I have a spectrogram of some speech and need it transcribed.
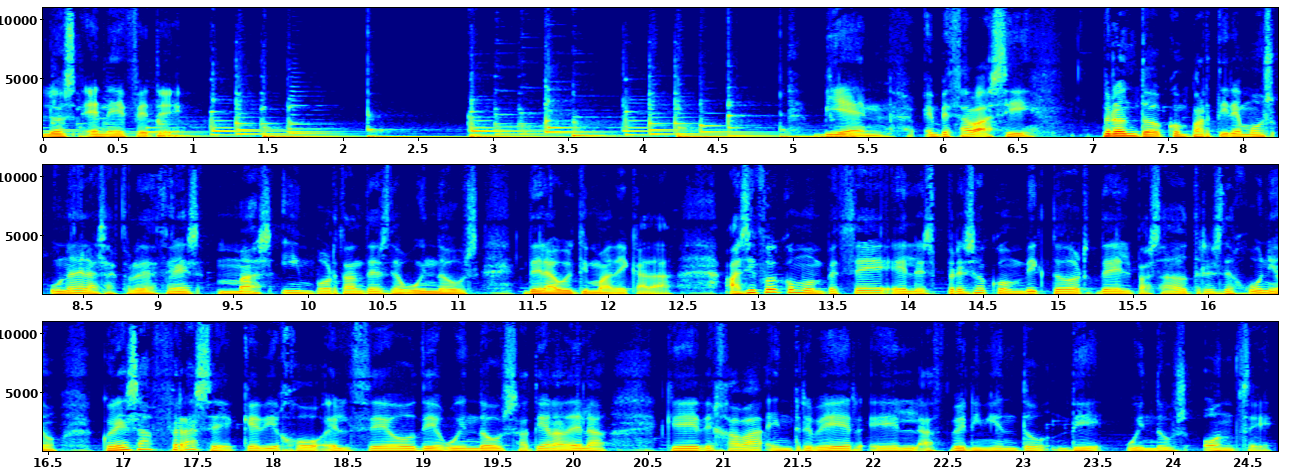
los NFT. Bien, empezaba así. Pronto compartiremos una de las actualizaciones más importantes de Windows de la última década. Así fue como empecé el expreso con Víctor del pasado 3 de junio, con esa frase que dijo el CEO de Windows, Satya Nadella, que dejaba entrever el advenimiento de Windows 11,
